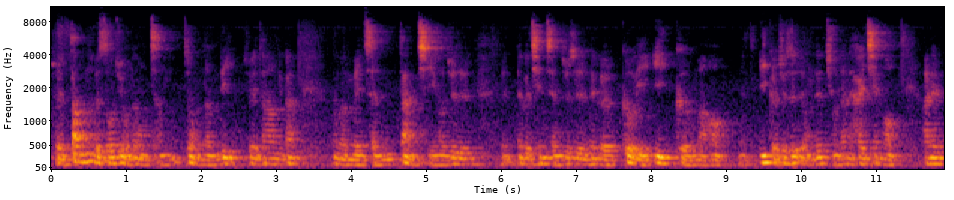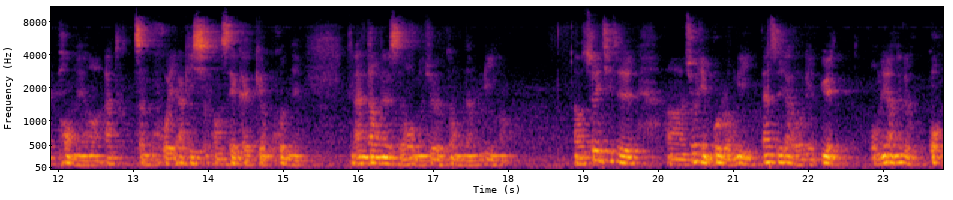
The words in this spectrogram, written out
所以到那个时候就有那种成这种能力。所以他你看，那个每层淡期哦，就是那个清晨，就是那个各以一格嘛哈，一格就是用那像咱的海青哦，安尼碰的哦，啊整灰啊去西方世界穷困的。按到那个时候，我们就有这种能力哦。啊，所以其实啊、呃，修行不容易，但是要有个愿，我们要那个广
